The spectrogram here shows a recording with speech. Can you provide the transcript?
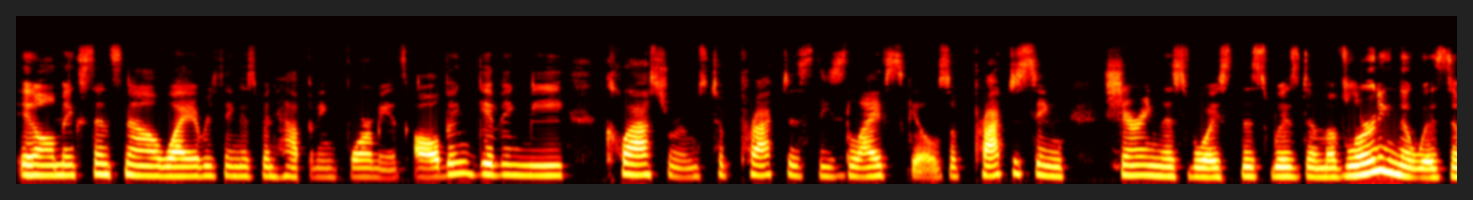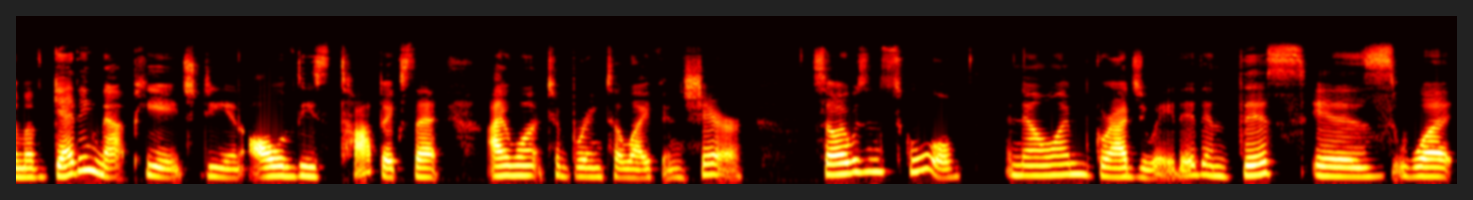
it all makes sense now why everything has been happening for me. It's all been giving me classrooms to practice these life skills of practicing sharing this voice, this wisdom, of learning the wisdom, of getting that PhD in all of these topics that I want to bring to life and share. So I was in school and now I'm graduated, and this is what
